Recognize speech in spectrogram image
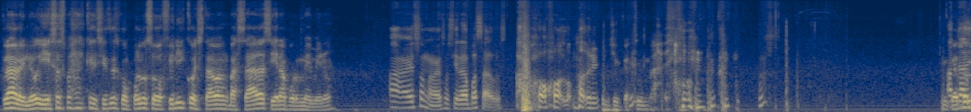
Claro, y, luego, y esas pajas que hiciste con porno zoofílico estaban basadas y era por meme, ¿no? Ah, eso no, eso sí eran basados. Oh, la madre. Chica, tu madre. Acá dice,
